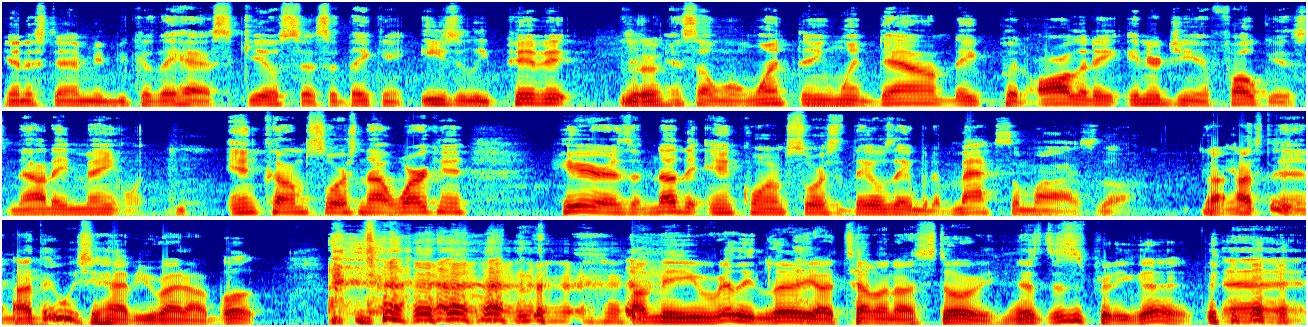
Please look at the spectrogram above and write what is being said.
You understand me? Because they had skill sets that they can easily pivot. Yeah. And so when one thing went down, they put all of their energy and focus. Now they main income source not working. Here is another income source that they was able to maximize though. I think understand I think we should have you write our book. I mean, you really literally are telling our story. This, this is pretty good. Yeah.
